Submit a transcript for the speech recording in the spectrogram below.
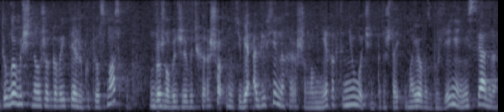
Другой мужчина уже говорит, я же купил смазку, ну, должно быть же быть хорошо, ну, тебе объективно хорошо, но мне как-то не очень, потому что мое возбуждение не связано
